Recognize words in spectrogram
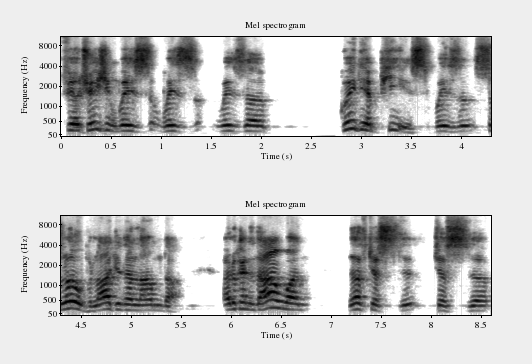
filtration with with with a graded piece with slope larger than lambda. I look at that one. That's just just the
